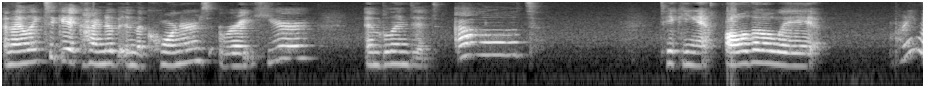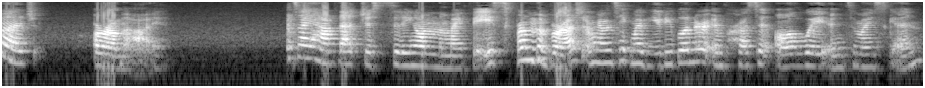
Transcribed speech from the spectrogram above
And I like to get kind of in the corners right here and blend it out. Taking it all the way pretty much around the eye. Once I have that just sitting on my face from the brush, I'm going to take my Beauty Blender and press it all the way into my skin.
